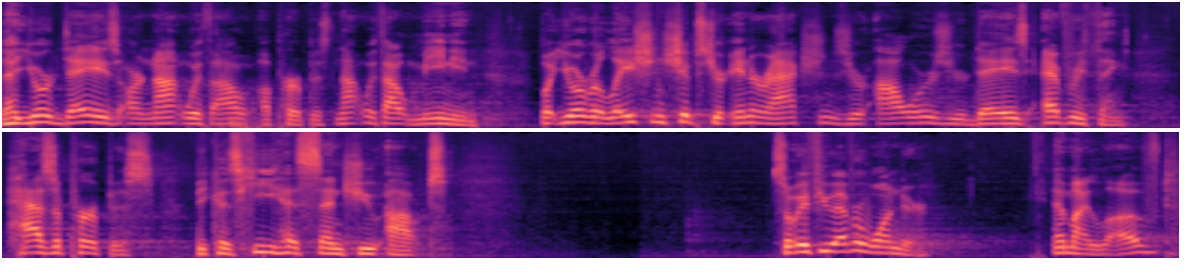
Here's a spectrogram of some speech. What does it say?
that your days are not without a purpose, not without meaning, but your relationships, your interactions, your hours, your days, everything has a purpose because He has sent you out. So if you ever wonder, am I loved?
